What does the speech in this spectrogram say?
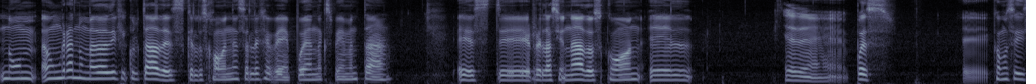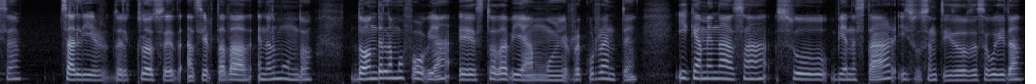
un, gran número de dificultades que los jóvenes LGB pueden experimentar este, relacionados con el, eh, pues, ¿cómo se dice? Salir del closet a cierta edad en el mundo, donde la homofobia es todavía muy recurrente y que amenaza su bienestar y su sentido de seguridad.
